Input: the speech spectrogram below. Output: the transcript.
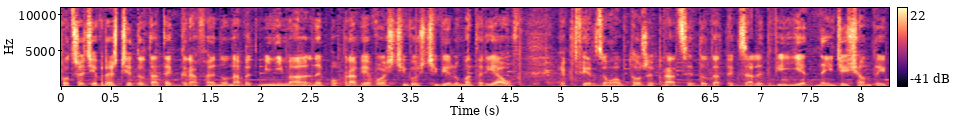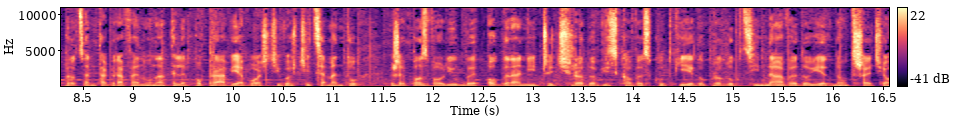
Po trzecie, wreszcie, dodatek grafenu, nawet minimalny, poprawia właściwości wielu materiałów. Jak twierdzą autorzy pracy, dodatek zaledwie 1,1% grafenu na tyle poprawia właściwości cementu, że pozwoliłby ograniczyć środowiskowe skutki jego produkcji nawet o 1 trzecią.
